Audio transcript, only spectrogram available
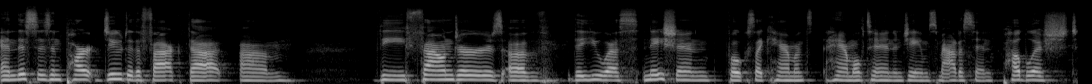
And this is in part due to the fact that um, the founders of the US nation, folks like Ham- Hamilton and James Madison, published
